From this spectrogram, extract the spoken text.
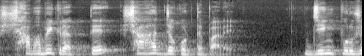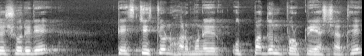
স্বাভাবিক রাখতে সাহায্য করতে পারে। জিঙ্ক পুরুষের শরীরে টেস্টিস্টোন হরমোনের উৎপাদন প্রক্রিয়ার সাথে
